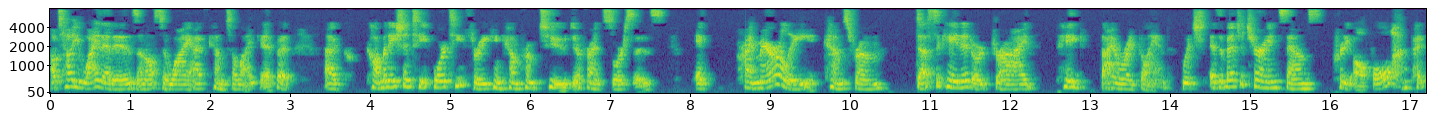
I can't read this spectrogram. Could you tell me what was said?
I'll tell you why that is and also why I've come to like it. But a combination T4, T3 can come from two different sources. It primarily comes from desiccated or dried pig thyroid gland, which as a vegetarian sounds pretty awful. But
